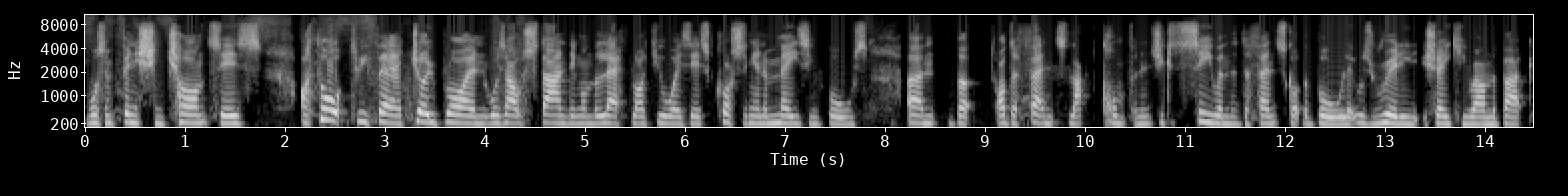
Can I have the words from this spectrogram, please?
wasn't finishing chances. I thought, to be fair, Joe Bryan was outstanding on the left, like he always is, crossing in amazing balls. Um, but our defence lacked confidence. You could see when the defence got the ball, it was really shaky round the back.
